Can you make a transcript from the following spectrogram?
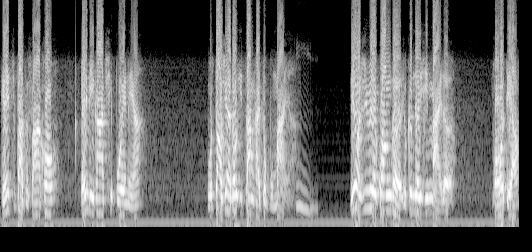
给你一百十三块，北米刚七倍呢，我到现在都一张还都不卖啊。嗯，你有日月光的，有跟着一起买的，破掉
